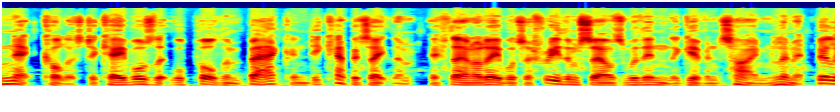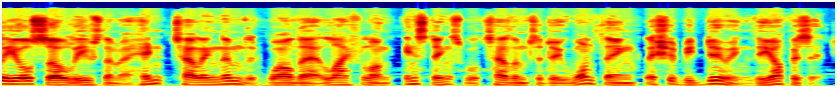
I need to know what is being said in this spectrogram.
neck collars to cables that will pull them back and decapitate them if they're not able to free themselves within the given time limit. Billy also leaves them a hint telling them that while their lifelong instincts will tell them to do one thing, they should be doing the opposite.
